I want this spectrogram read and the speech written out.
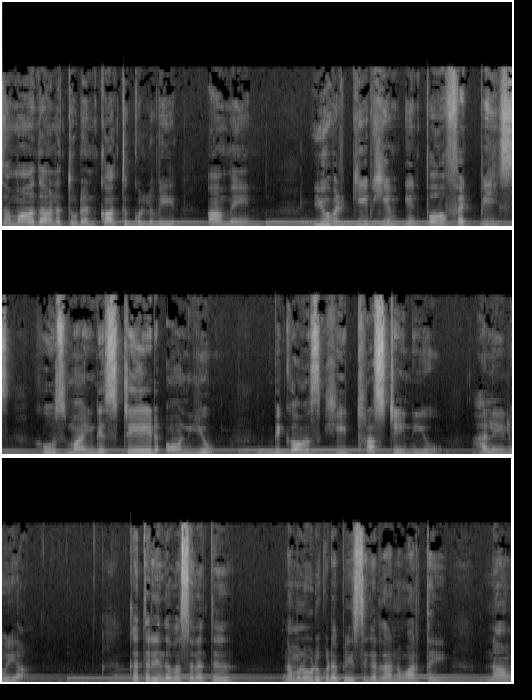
சமாதானத்துடன் காத்து கொள்ளுவீர் ஆமேன். You will keep him in perfect peace whose mind is stayed on you because he trust in you hallelujah கத்தர் இந்த வசனத்தில் நம்மளோடு கூட பேசுகிறதான வார்த்தை நாம்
